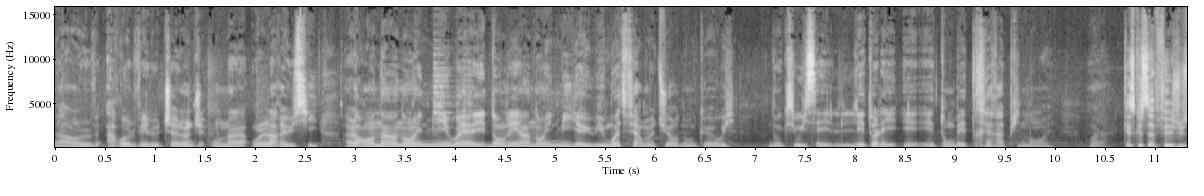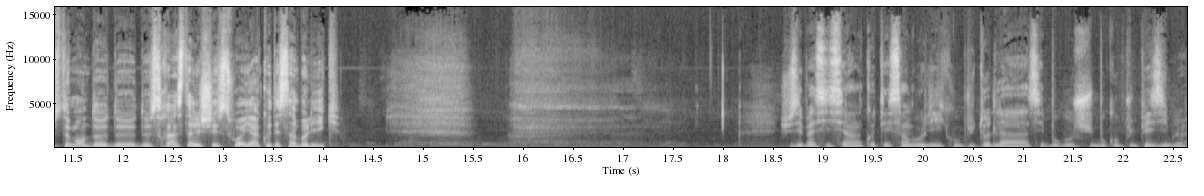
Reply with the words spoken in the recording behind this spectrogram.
à relever, à relever le challenge. On l'a on l'a réussi. Alors en un an et demi, ouais, et dans les un an et demi, il y a eu huit mois de fermeture. Donc euh, oui, donc oui, l'étoile est, est- est tombée très rapidement. ouais. Voilà. Qu'est-ce que ça fait, justement, de, de- de se réinstaller chez soi? Il y a un côté symbolique? Je sais pas si c'est un côté symbolique ou plutôt de la. C'est beaucoup. Je suis beaucoup plus paisible.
